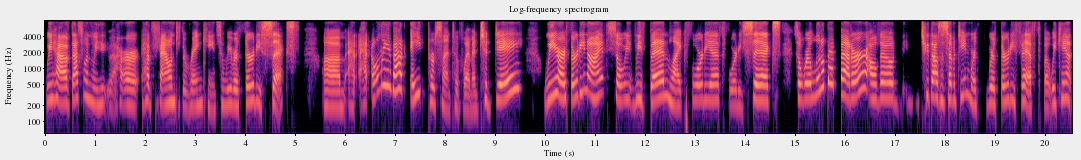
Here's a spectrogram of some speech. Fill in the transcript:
we have that's when we are have found the rankings and we were 36 um, at, at only about 8% of women. Today we are 39th so we, we've been like 40th 46 so we're a little bit better although 2017 we're we're 35th but we can't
